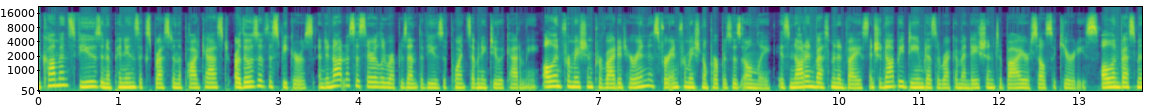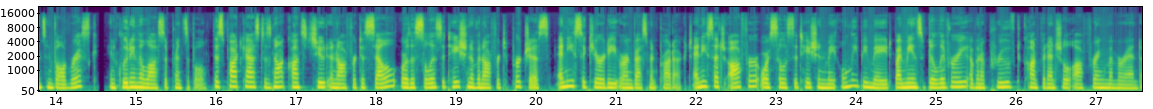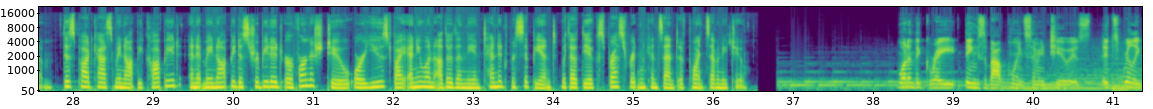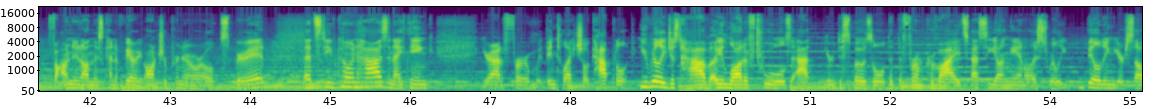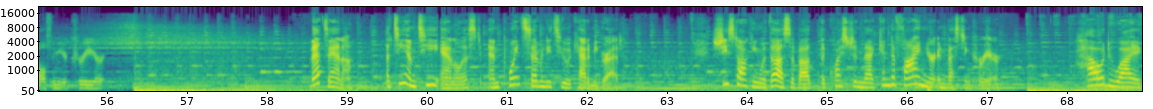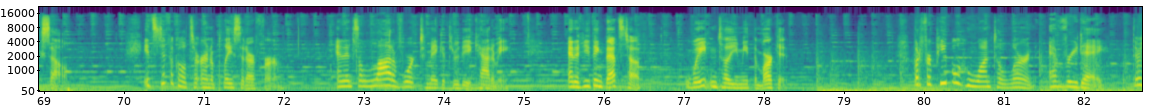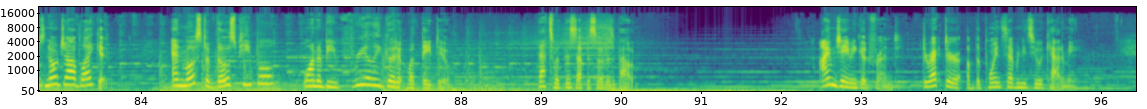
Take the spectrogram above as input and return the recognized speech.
The comments, views, and opinions expressed in the podcast are those of the speakers and do not necessarily represent the views of Point Seventy Two Academy. All information provided herein is for informational purposes only, is not investment advice, and should not be deemed as a recommendation to buy or sell securities. All investments involve risk, including the loss of principal. This podcast does not constitute an offer to sell or the solicitation of an offer to purchase any security or investment product. Any such offer or solicitation may only be made by means of delivery of an approved confidential offering memorandum. This podcast may not be copied, and it may not be distributed or furnished to or used by anyone other than the intended recipient without the express written consent of Point 72. One of the great things about Point 72 is it's really founded on this kind of very entrepreneurial spirit that Steve Cohen has. And I think you're at a firm with intellectual capital, you really just have a lot of tools at your disposal that the firm provides as a young analyst, really building yourself and your career. That's Anna, a TMT analyst and Point 72 Academy grad. She's talking with us about the question that can define your investing career How do I excel? It's difficult to earn a place at our firm, and it's a lot of work to make it through the academy. And if you think that's tough, wait until you meet the market. But for people who want to learn every day, there's no job like it. And most of those people want to be really good at what they do. That's what this episode is about. I'm Jaimi Goodfriend, director of the Point 72 Academy.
